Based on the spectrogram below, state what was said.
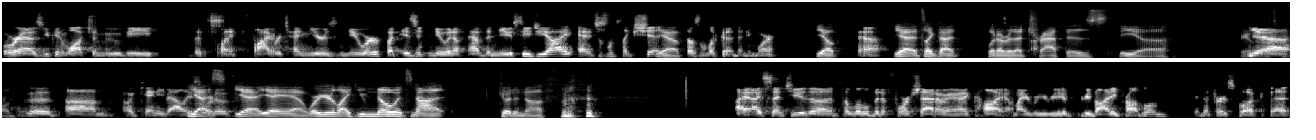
Whereas you can watch a movie that's like five or 10 years newer, but isn't new enough to have the new CGI, and it just looks like shit. Yeah. It doesn't look good anymore. yep. Yeah. Yeah, it's like that whatever that trap is. The uh I forget what it's Yeah. called. Uh, um, Uncanny Valley, Yes. sort of. Yeah, yeah, yeah. Where you're like, you know it's not good enough. I, I sent you the, the little bit of foreshadowing I caught on my reread of Three Body Problem in the first book that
